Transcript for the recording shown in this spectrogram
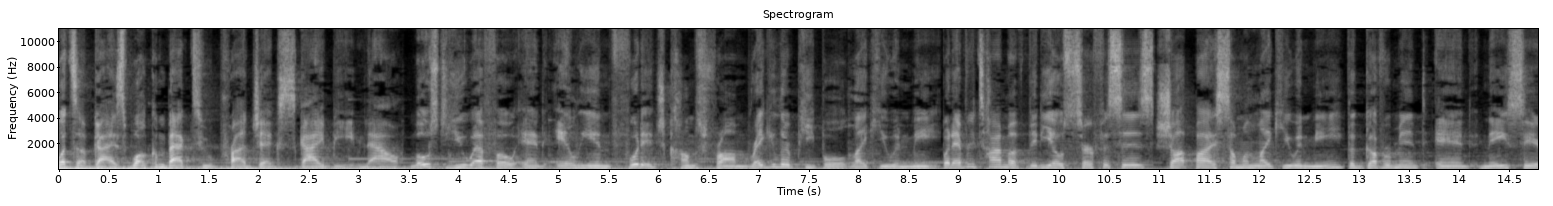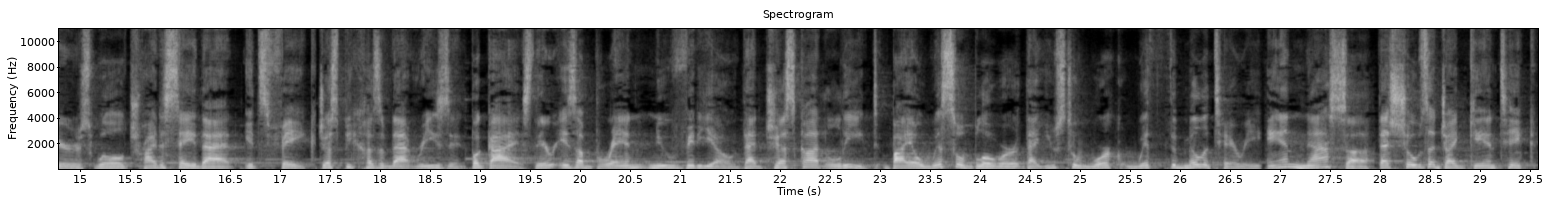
What's up guys? Welcome back to Project Skybeam. Now, most UFO and alien footage comes from regular people like you and me. But every time a video surfaces shot by someone like you and me, the government and naysayers will try to say that it's fake just because of that reason. But guys, there is a brand new video that just got leaked by a whistleblower that used to work with the military and NASA that shows a gigantic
